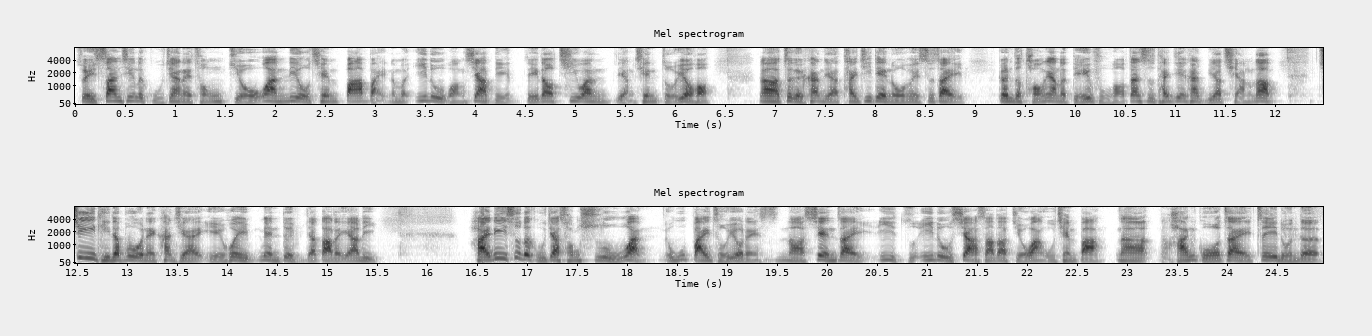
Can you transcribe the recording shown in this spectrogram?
所以三星的股价呢，从九万六千八百，那么一路往下跌，跌到七万两千左右哈。那这个看起来台积电我们也是在跟着同样的跌幅哈，但是台积电看比较强。那具体的部分呢，看起来也会面对比较大的压力。海力士的股价从十五万五百左右呢，那现在一直一路下杀到九万五千八。那韩国在这一轮的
